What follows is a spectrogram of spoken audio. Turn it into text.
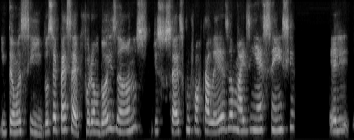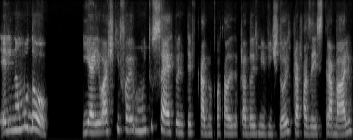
Então, assim, você percebe, foram dois anos de sucesso com Fortaleza, mas em essência ele, ele não mudou. E aí eu acho que foi muito certo ele ter ficado no Fortaleza para 2022 para fazer esse trabalho.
